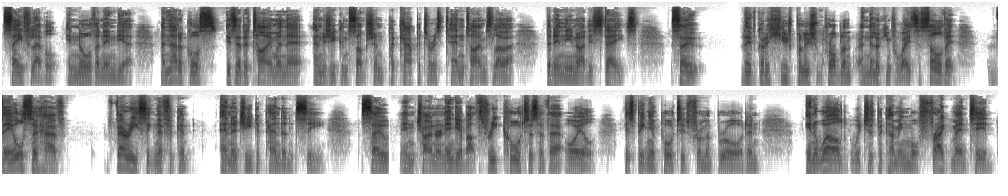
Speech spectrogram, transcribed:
safe level in northern India. And that, of course, is at a time when their energy consumption per capita is 10 times lower than in the United States. So they've got a huge pollution problem and they're looking for ways to solve it. They also have very significant energy dependency. So in China and India, about three quarters of their oil is being imported from abroad. And in a world which is becoming more fragmented,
